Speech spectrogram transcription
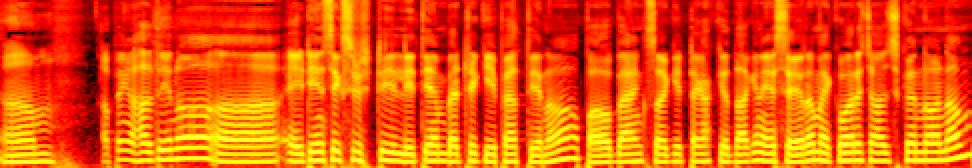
um, අපෙන් අහල් තියෙනවා 1860 ලිතියම් බැට්‍රි කීපයක් තියෙනවා පව බෑන්ක් සර්කිට් එකක් යොදාගෙන ඒ සේරම එකවර චාර්ජ් කරනවා නම්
